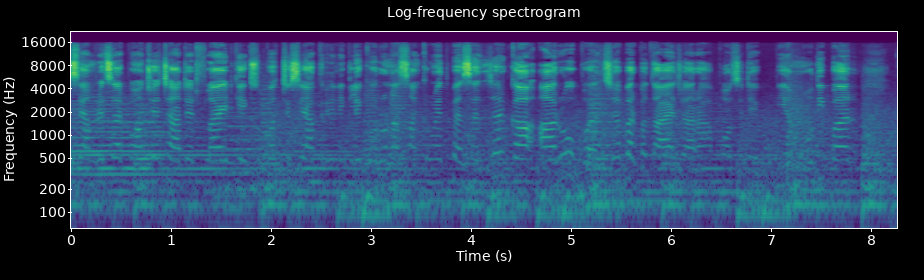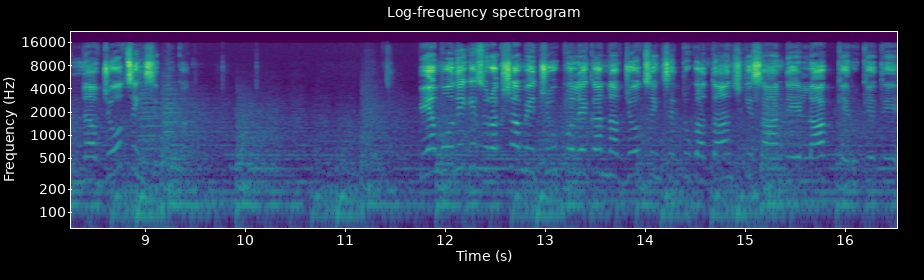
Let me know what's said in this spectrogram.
से अमृतसर पहुँचे चार्टर्ड फ़्लाइट के 125 यात्री निकले कोरोना संक्रमित पैसेंजर का आरोप जबर बताया जा रहा पॉजिटिव पीएम मोदी पर नवजोत सिंह सिद्धू का पीएम मोदी की सुरक्षा में चूक को लेकर नवजोत सिंह सिद्धू का तंज किसान डेढ़ लाख के रुके थे।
